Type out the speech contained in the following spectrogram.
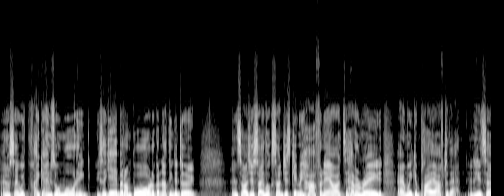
And I say, We've played games all morning. He's like, Yeah, but I'm bored. I've got nothing to do. And so I just say, Look, son, just give me half an hour to have a read and we can play after that. And he'd say,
